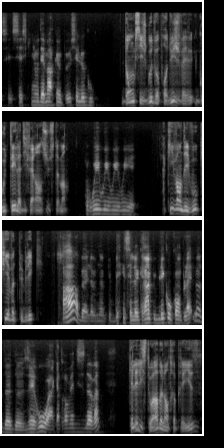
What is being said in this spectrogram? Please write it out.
C'est ce qui nous démarque un peu, c'est le goût. Donc, si je goûte vos produits, je vais goûter la différence, justement. Oui, oui, oui, oui. À qui vendez-vous? Qui est votre public? Ah, ben, c'est le grand public au complet, de, de 0 à 99 ans. Quelle est l'histoire de l'entreprise?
